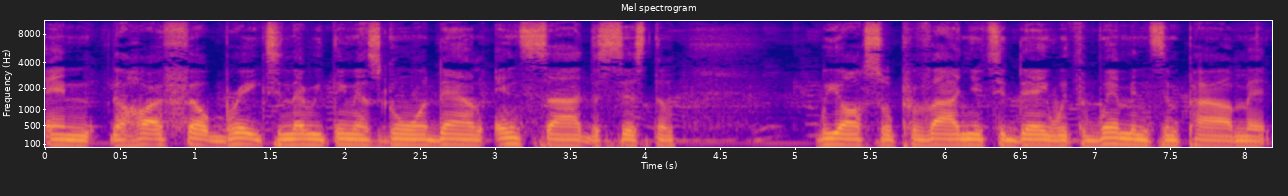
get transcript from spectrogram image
and the heartfelt breaks and everything that's going down inside the system, we also provide you today with women's empowerment.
